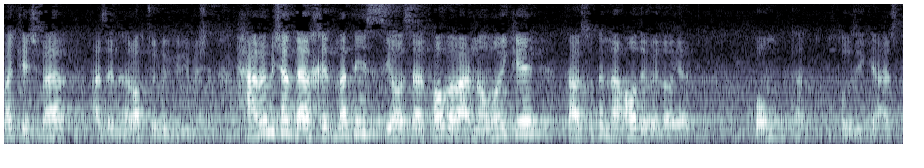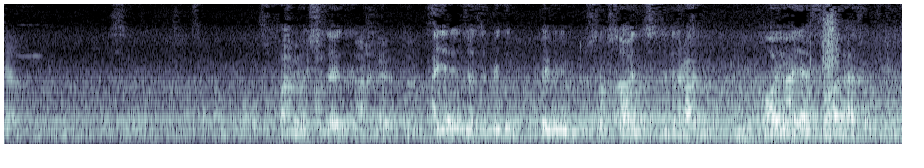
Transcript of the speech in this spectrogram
و کشور از انحراف جلوگیری بشه. همه میشن در خدمت این سیاست ها و برنامه‌ای که توسط نهاد ولایت با اون توضیحی که عرض کردم. اگر اجازه بدیم ببینیم دوستان سوالی چیزی دارن؟ آیا اگر سوال هست بفرمایید.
